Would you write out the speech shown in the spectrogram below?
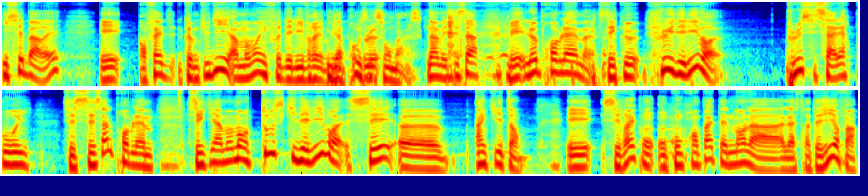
Il s'est barré. Et en fait, comme tu dis, à un moment, il faut délivrer. Il a posé son masque. Non, mais c'est ça. mais le problème, c'est que plus il délivre, plus ça a l'air pourri. C'est ça le problème. C'est qu'il y a un moment, tout ce qu'il délivre, c'est euh, inquiétant. Et c'est vrai qu'on ne comprend pas tellement la, stratégie. Enfin,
